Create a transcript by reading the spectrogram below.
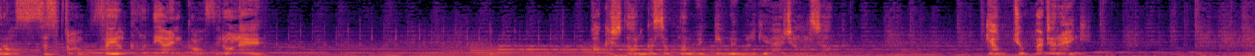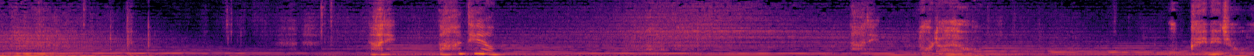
पूरा सिस्टम फेल कर दिया इन काफिरों ने। पाकिस्तान का सपना मिट्टी में मिल गया है जनरल साहब। क्या हम चुप बैठे रहेंगे? तारिक कहाँ थे आप? लौट आया हूँ। अब कहीं नहीं जाऊँगा।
